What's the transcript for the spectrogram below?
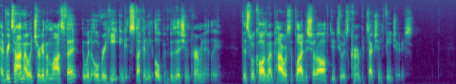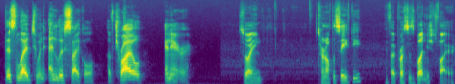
Every time I would trigger the MOSFET, it would overheat and get stuck in the open position permanently. This would cause my power supply to shut off due to its current protection features. This led to an endless cycle of trial and error. So I turn off the safety. If I press this button, it should fire.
